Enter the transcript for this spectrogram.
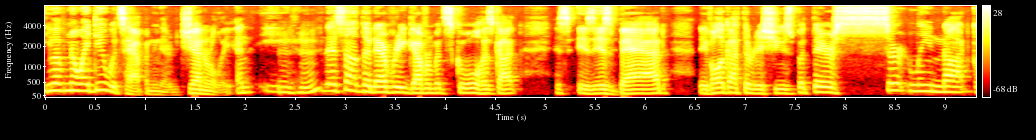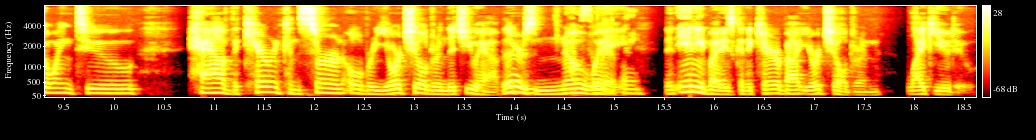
you have no idea what's happening there generally. And mm-hmm. it's not that every government school has got is, is is bad. They've all got their issues, but they're certainly not going to have the care and concern over your children that you have. There's mm-hmm. no Absolutely. way that anybody's going to care about your children like you do.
